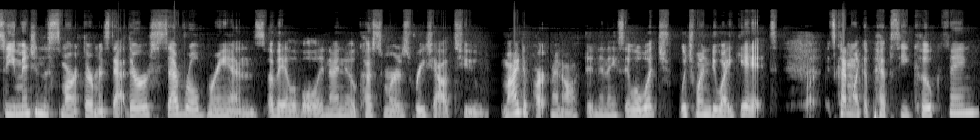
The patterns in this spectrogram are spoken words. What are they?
so you mentioned the smart thermostat. There are several brands available, and I know customers reach out to my department often, and they say, "Well, which which one do I get?" Right. It's kind of like a Pepsi Coke thing.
